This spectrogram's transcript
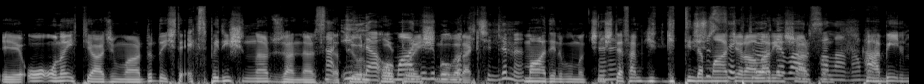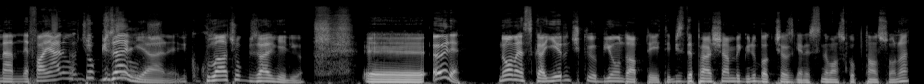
E, o ona ihtiyacım vardır da işte expedition'lar düzenlersin Ha, atıyorum illa madeni corporation bulmak olarak. için değil mi? Madeni bulmak için. Hı hı. işte efendim git- gittiğinde Şu maceralar yaşarsın. falan ama. Ha bilmem ne falan. Yani O çok güzel güzel yani. Kulağa çok güzel geliyor. E, öyle. No Man's Sky yarın çıkıyor Beyond Update'i. Biz de Perşembe günü bakacağız gene Sinemaskop'tan sonra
